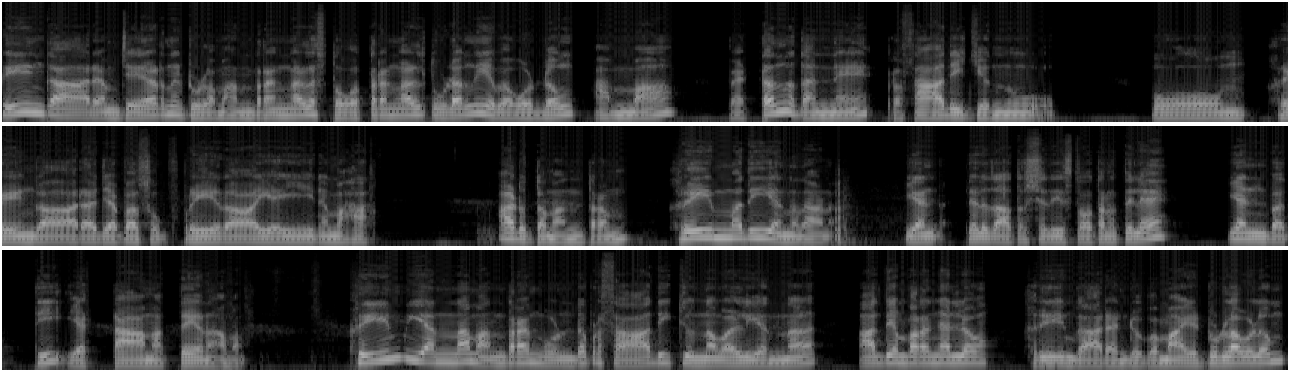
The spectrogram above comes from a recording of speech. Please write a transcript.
ഹ്രീങ്കാരം ചേർന്നിട്ടുള്ള മന്ത്രങ്ങൾ സ്തോത്രങ്ങൾ തുടങ്ങിയവ കൊണ്ടും അമ്മ പെട്ടെന്ന് തന്നെ പ്രസാദിക്കുന്നു. ഓം ഹ്രീങ്കാര ജപസുപ്രീതായൈ നമ. അടുത്ത മന്ത്രം ഹ്രീമതി എന്നതാണ്. എൺ ലളിതാതൃശതി സ്തോത്രത്തിലെ എൺപത്തി എട്ടാമത്തെ നാമം. ഹ്രീം എന്ന മന്ത്രം കൊണ്ട് പ്രസാദിക്കുന്നവൾ എന്ന് ആദ്യം പറഞ്ഞല്ലോ. ഹ്രീംകാരൻ രൂപമായിട്ടുള്ളവളും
